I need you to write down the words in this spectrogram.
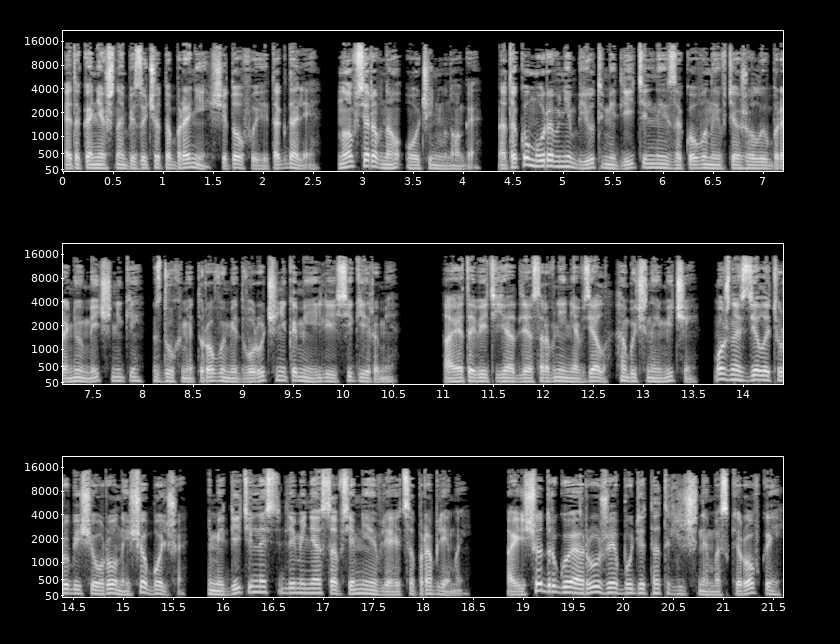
Это, конечно, без учета брони, щитов и так далее, но все равно очень много. На таком уровне бьют медлительные, закованные в тяжелую броню мечники с двухметровыми двуручниками или сигирами. А это ведь я для сравнения взял обычные мечи. Можно сделать рубящий урон еще больше, медлительность для меня совсем не является проблемой. А еще другое оружие будет отличной маскировкой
